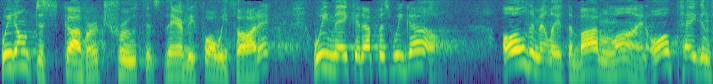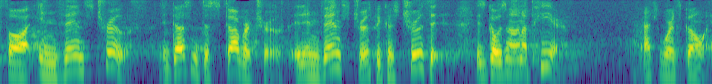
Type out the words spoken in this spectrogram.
We don't discover truth that's there before we thought it. We make it up as we go. Ultimately, at the bottom line, all pagan thought invents truth. It doesn't discover truth. It invents truth because truth is, goes on up here. That's where it's going.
